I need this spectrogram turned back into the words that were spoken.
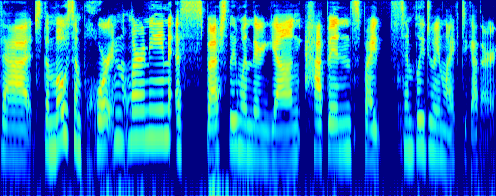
that the most important learning, especially when they're young, happens by simply doing life together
